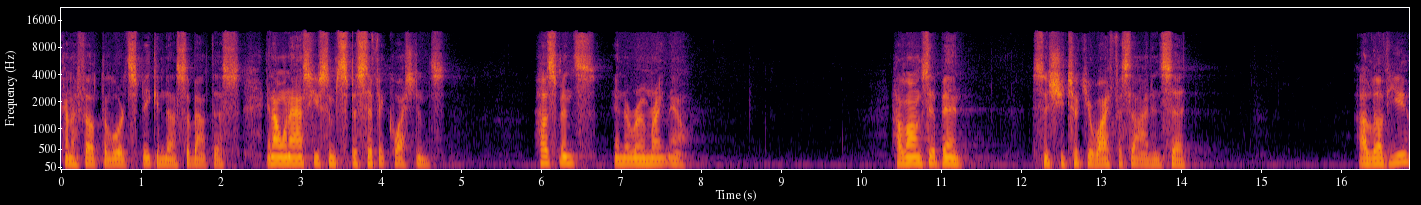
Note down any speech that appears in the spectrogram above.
kind of felt the Lord speaking to us about this. And I want to ask you some specific questions. Husbands in the room right now, how long's it been since you took your wife aside and said, I love you,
